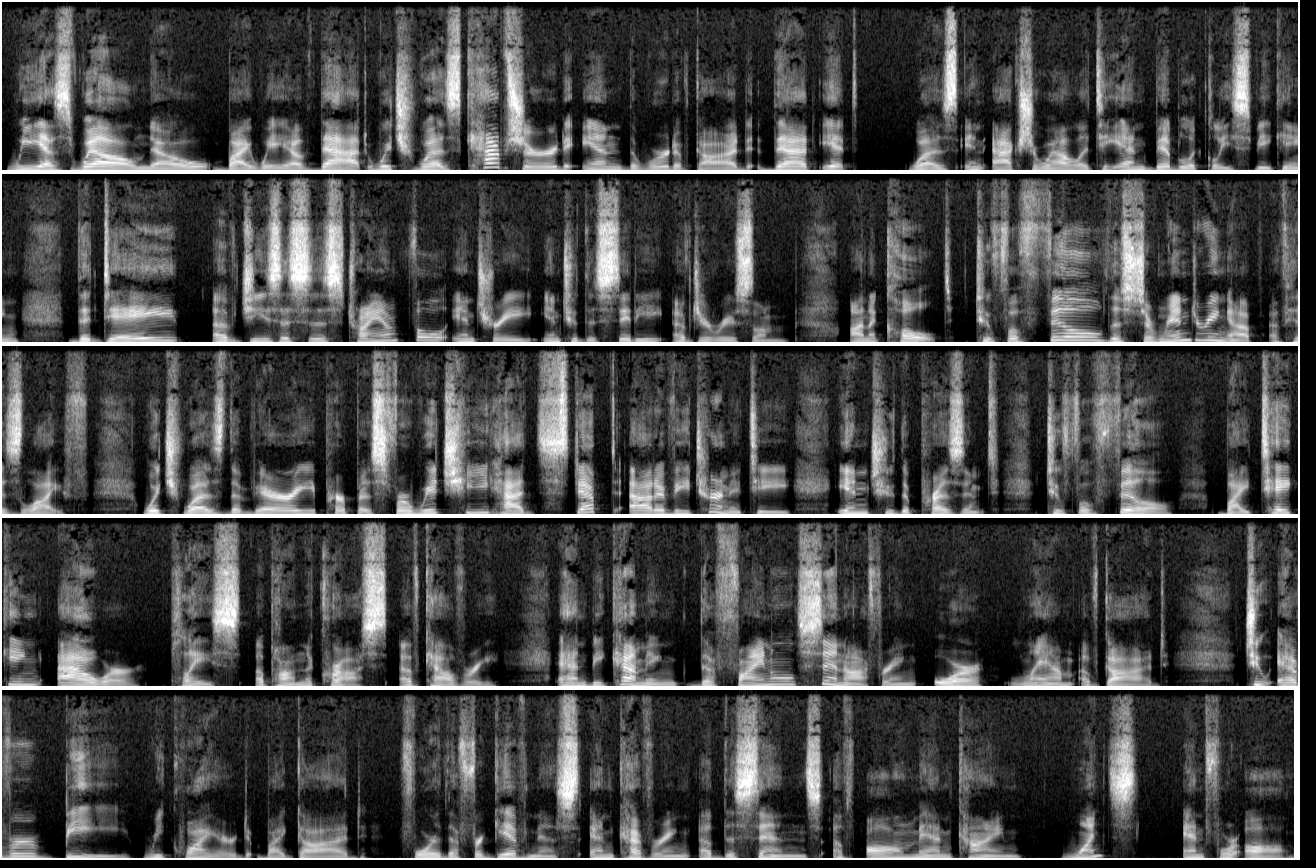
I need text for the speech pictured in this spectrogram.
we as well know by way of that which was captured in the Word of God that it was in actuality and biblically speaking the day of Jesus' triumphal entry into the city of Jerusalem on a colt to fulfill the surrendering up of his life, which was the very purpose for which he had stepped out of eternity into the present to fulfill by taking our place upon the cross of Calvary and becoming the final sin offering or Lamb of God to ever be required by God for the forgiveness and covering of the sins of all mankind once and for all.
